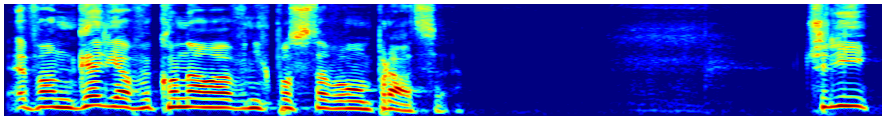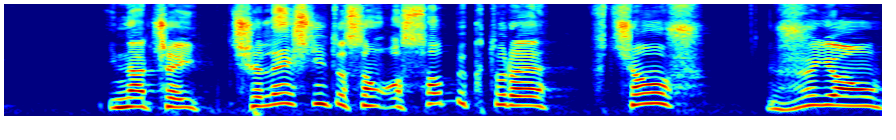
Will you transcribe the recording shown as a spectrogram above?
Ewangelia wykonała w nich podstawową pracę. Czyli inaczej, cieleśni to są osoby, które wciąż żyją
